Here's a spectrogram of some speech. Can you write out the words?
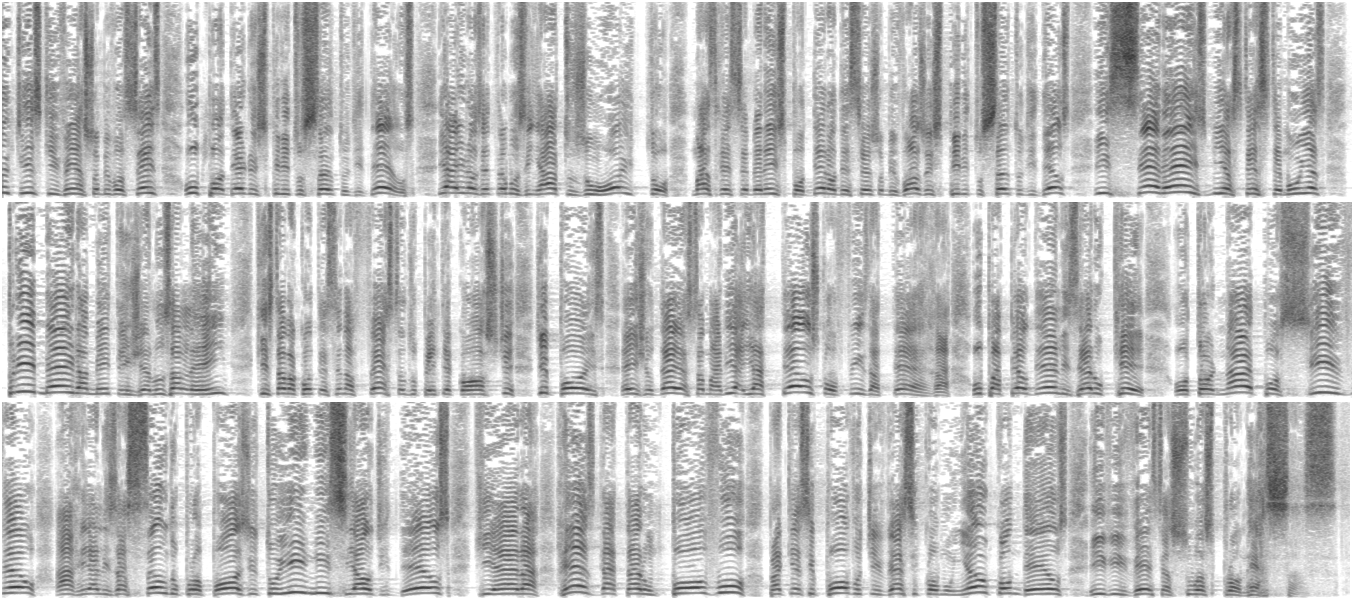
antes que venha sobre vocês o poder do Espírito Santo de Deus. E aí nós entramos em Atos 1,8: Mas recebereis poder ao descer sobre vós o Espírito Santo de Deus, e sereis minhas testemunhas primeiramente em Jerusalém, que estava acontecendo a festa do Pentecoste, depois em Judéia, Samaria e até os confins da terra. O papel deles era o que? O tornar tornar possível a realização do propósito inicial de Deus, que era resgatar um povo, para que esse povo tivesse comunhão com Deus e vivesse as suas promessas.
